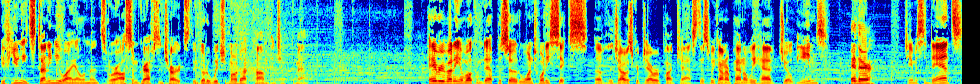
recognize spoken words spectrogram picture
If you need stunning UI elements or awesome graphs and charts, then go to wijmo.com and check them out. Hey, everybody, and welcome to episode 126 of the JavaScript Jabber podcast. This week on our panel, we have Joe Eames, Hey there. Jamison Dance.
